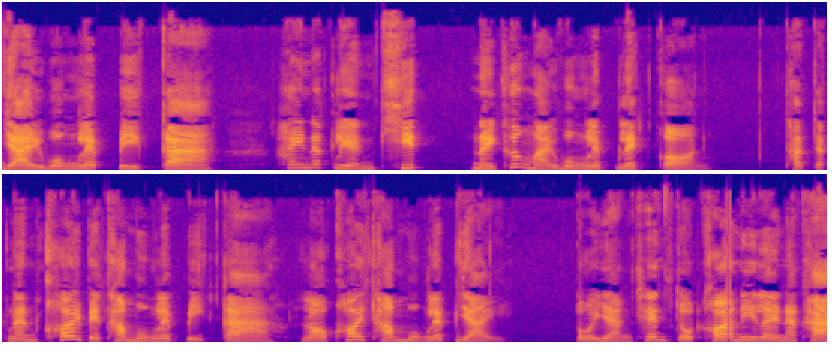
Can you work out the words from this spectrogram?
ใหญ่วงเล็บปีกกา ให้นักเรียนคิดในเครื่องหมายวงเล็บเล็กก่อน ถัดจากนั้นค่อยไปทำวงเล็บปีกกา แล้วค่อยทำวงเล็บใหญ่ ตัวอย่างเช่น โจทย์ข้อนี้เลยนะคะ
